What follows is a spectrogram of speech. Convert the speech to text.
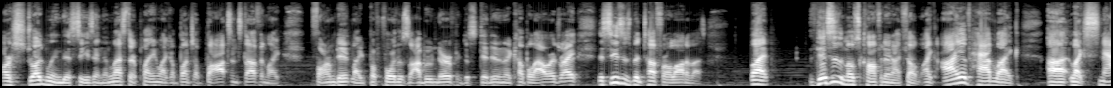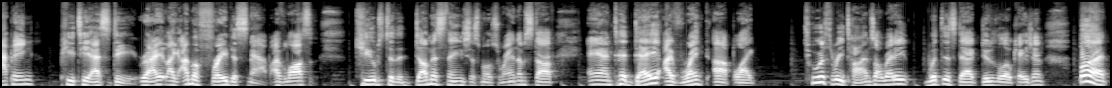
are struggling this season unless they're playing like a bunch of bots and stuff and like farmed it like before the Zabu nerf and just did it in a couple hours, right? This season's been tough for a lot of us. But this is the most confident I felt. Like I have had like uh like snapping PTSD, right? Like I'm afraid to snap. I've lost cubes to the dumbest things, just most random stuff. And today I've ranked up like two or three times already with this deck due to the location, but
